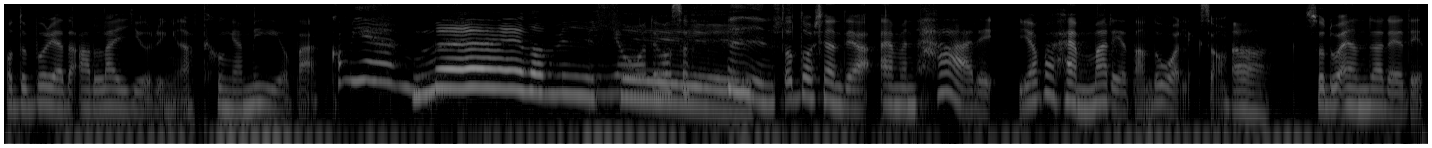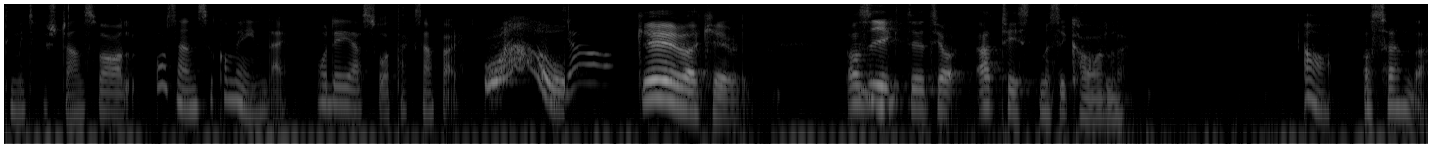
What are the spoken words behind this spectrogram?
Och då började alla i juryn att sjunga med och bara kom igen! Nej, vad mysigt! Ja, det var så fint. Och då kände jag, äh, men här, är- jag var hemma redan då liksom. Ja. Så då ändrade jag det till mitt förstahandsval och sen så kom jag in där. Och det är jag så tacksam för. Wow! Ja! Gud vad kul! Och så gick du till artistmusikal. ja. Och sen då?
